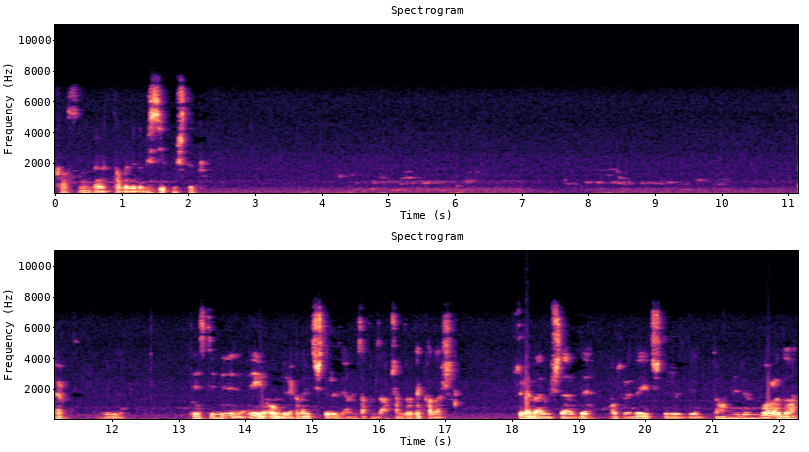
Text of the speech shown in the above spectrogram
Kalsın. Evet tabelayı da biz yıkmıştık. Evet. Şimdi güzel. Testini iyi 11'e kadar yetiştiririz. Yani zaten bize akşam 4'e kadar süre vermişlerdi. O sürede yetiştiririz diye tahmin ediyorum. Bu arada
